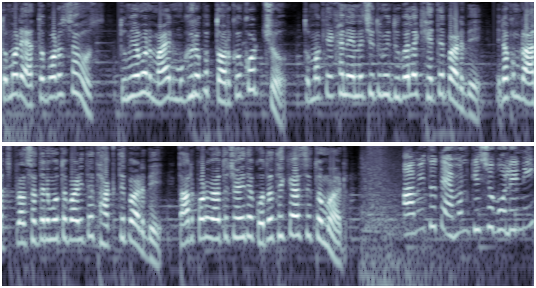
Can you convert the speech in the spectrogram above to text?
তোমার এত বড় সাহস? তুমি আমার মায়ের মুখের ওপর তর্ক করছ? তোমাকে এখানে এনেছি, তুমি দুবেলা খেতে পারবে। এরকম রাজপ্রাসাদের মতো বাড়িতে থাকতে পারবে। তারপরেও এত চাহিদা কোথা থেকে আসে তোমার? আমি তো তেমন কিছু বলিনি।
